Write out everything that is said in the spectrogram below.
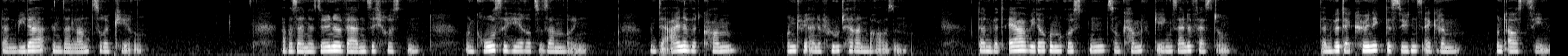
dann wieder in sein Land zurückkehren. Aber seine Söhne werden sich rüsten und große Heere zusammenbringen, und der eine wird kommen und wie eine Flut heranbrausen. Dann wird er wiederum rüsten zum Kampf gegen seine Festung. Dann wird der König des Südens ergrimmen und ausziehen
